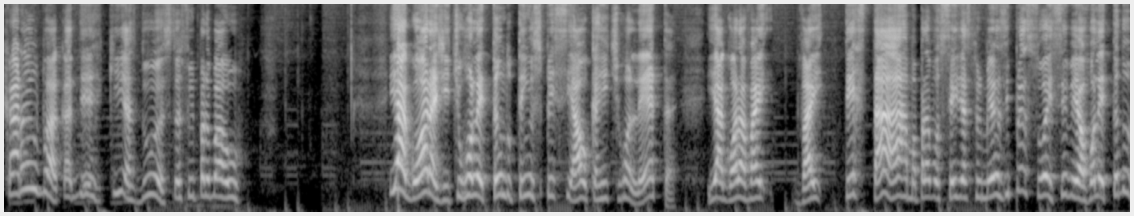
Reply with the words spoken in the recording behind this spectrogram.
Caramba, cadê aqui as duas? Transferi para o baú. E agora, gente, o Roletando tem o especial que a gente roleta. E agora vai, vai testar a arma para vocês as primeiras impressões. Você vê, ó, roletando,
